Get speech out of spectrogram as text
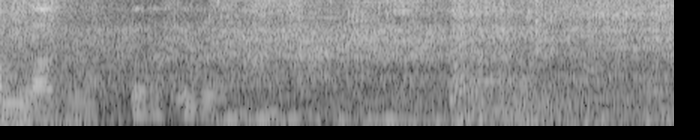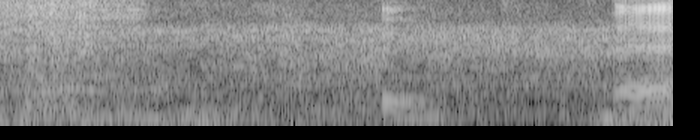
Flammenlaser. Das ist dieses. Äh.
